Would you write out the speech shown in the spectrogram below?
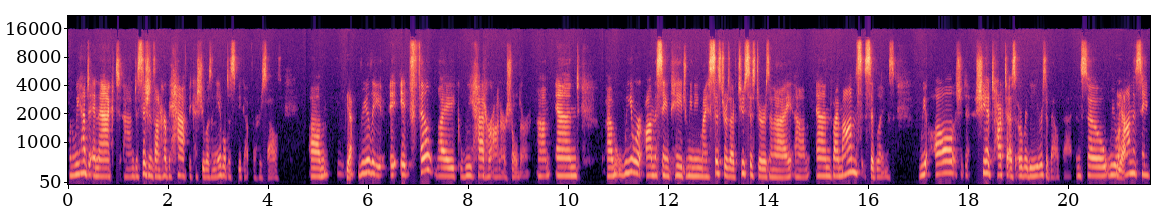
when we had to enact um, decisions on her behalf because she wasn't able to speak up for herself, um, yeah, really, it, it, felt like we had her on our shoulder, um, and um, we were on the same page. Meaning, my sisters, I have two sisters, and I, um, and my mom's siblings we all she, she, had talked to us over the years about that and so we were yeah. on the same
